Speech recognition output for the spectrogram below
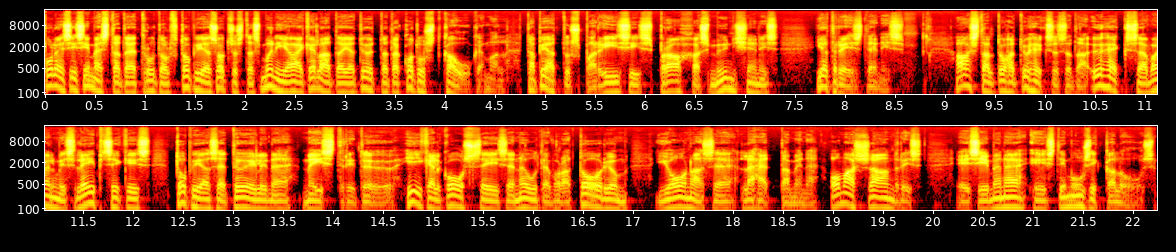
Pole siis imestada, et Rudolf Tobias otsustas mõni aeg elada ja töötada kodust kaugemal. ta peatus Pariisis, Prahas, Münchenis ja Dresdenis aastal tuhat üheksasada üheksa valmis Leipzigis Tobiase tõeline meistritöö, hiigelkoosseise nõudev oratoorium Joonase lähetamine omas žanris, esimene Eesti muusikaloos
